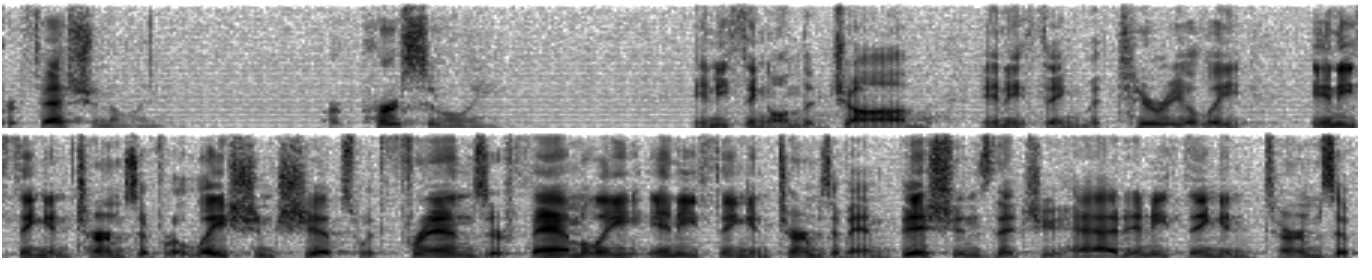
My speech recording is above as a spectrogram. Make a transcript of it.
professionally or personally, anything on the job, anything materially, anything in terms of relationships with friends or family, anything in terms of ambitions that you had, anything in terms of,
